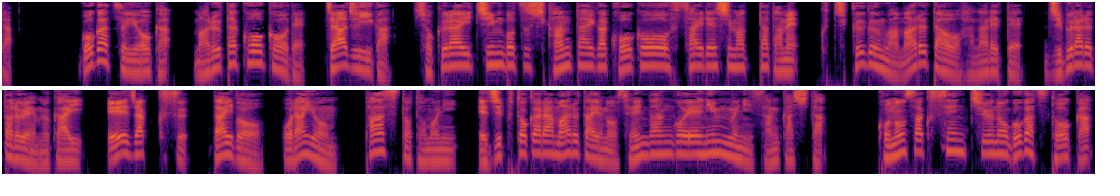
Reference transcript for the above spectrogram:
た。5月8日、マルタ航行で、ジャージーが、食来沈没し艦隊が航行を塞いでしまったため、駆逐軍はマルタを離れて、ジブラルタルへ向かい、エージャックス、ダイドー、オライオン、パースと共に、エジプトからマルタへの戦乱護衛任務に参加した。この作戦中の5月10日、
